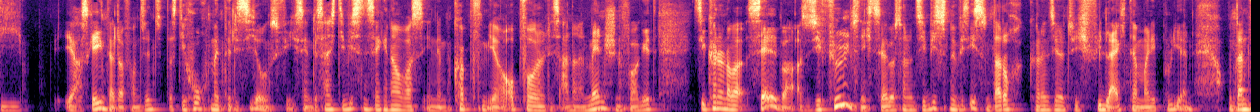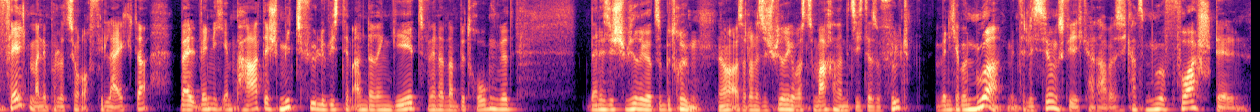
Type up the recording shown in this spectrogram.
die ja das Gegenteil davon sind, dass die hochmentalisierungsfähig sind. Das heißt, die wissen sehr genau, was in den Köpfen ihrer Opfer oder des anderen Menschen vorgeht. Sie können aber selber, also sie fühlen es nicht selber, sondern sie wissen nur, wie es ist und dadurch können sie natürlich viel leichter manipulieren. Und dann fällt Manipulation auch viel leichter, weil wenn ich empathisch mitfühle, wie es dem anderen geht, wenn er dann betrogen wird, dann ist es schwieriger zu betrügen. Ja, also dann ist es schwieriger, was zu machen, damit sich der so fühlt. Wenn ich aber nur Mentalisierungsfähigkeit habe, also ich kann es mir nur vorstellen,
